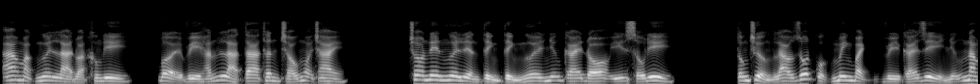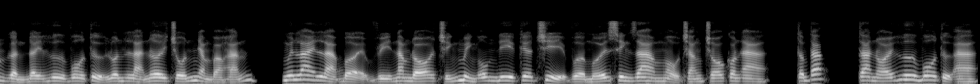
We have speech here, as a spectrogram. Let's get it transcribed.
A mặc ngươi là đoạt không đi, bởi vì hắn là ta thân cháu ngoại trai. Cho nên ngươi liền tỉnh tỉnh ngươi những cái đó ý xấu đi. Tống trưởng lao rốt cuộc minh bạch vì cái gì những năm gần đây hư vô tử luôn là nơi trốn nhằm vào hắn, nguyên lai là bởi vì năm đó chính mình ôm đi kia chỉ vừa mới sinh ra màu trắng chó con A, tấm tắc, ta nói hư vô tử A,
